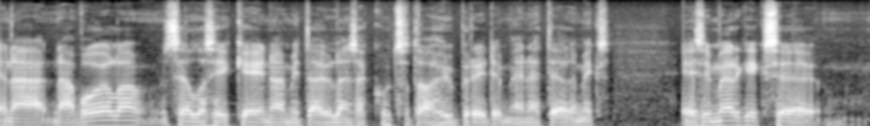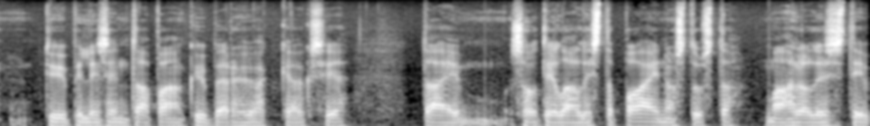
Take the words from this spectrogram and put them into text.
Ja nämä, nämä voi olla sellaisia keinoja, mitä yleensä kutsutaan hybridimenetelmiksi. Esimerkiksi tyypillisin tapa on kyberhyökkäyksiä – tai sotilaallista painostusta, mahdollisesti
